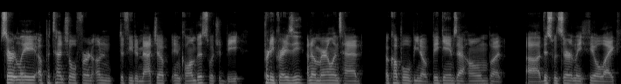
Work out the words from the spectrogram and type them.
certainly a potential for an undefeated matchup in Columbus, which would be pretty crazy. I know Maryland's had a couple, you know, big games at home, but uh, this would certainly feel like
